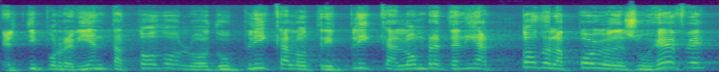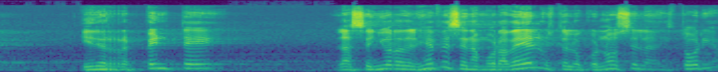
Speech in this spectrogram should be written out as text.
El tipo revienta todo, lo duplica, lo triplica, el hombre tenía todo el apoyo de su jefe y de repente la señora del jefe se enamora de él, usted lo conoce la historia.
